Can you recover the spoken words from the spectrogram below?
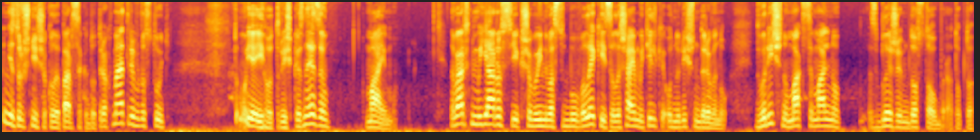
мені зручніше, коли персики до 3 метрів ростуть. Тому я його трішки знизив. Маємо. На верхньому ярусі, якщо він у вас тут був великий, залишаємо тільки однорічну деревину. Дворічну максимально зближуємо до стовбура. Тобто,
